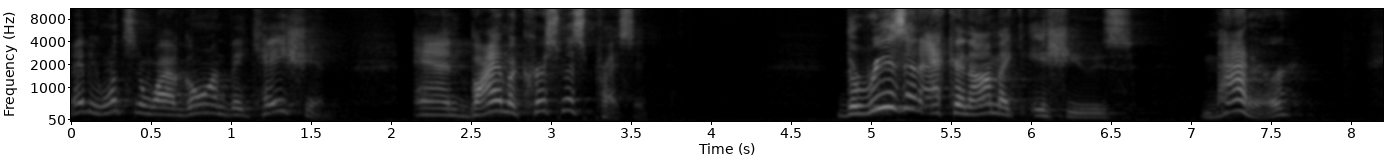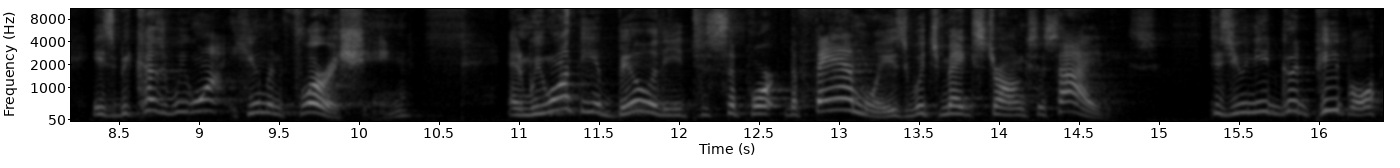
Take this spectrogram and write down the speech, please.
maybe once in a while go on vacation and buy them a Christmas present. The reason economic issues matter is because we want human flourishing and we want the ability to support the families which make strong societies. Because you need good people.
